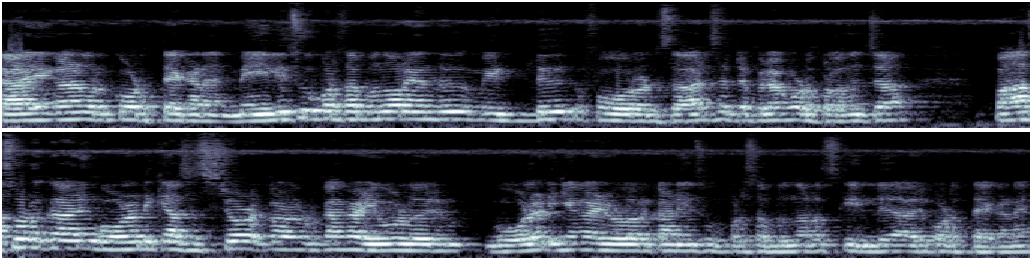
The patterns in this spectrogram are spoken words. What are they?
കാര്യങ്ങളാണ് അവർക്ക് കൊടുത്തേക്കണേ. മെയിൻലി സൂപ്പർ സബ് എന്ന് പറയുന്നത് മിഡ് ഫോർവേഡ്സ് ആ സെറ്റപ്പിലാണ് കൊടുക്കുള്ളൂ. എന്ന് വെച്ചാൽ പാസ് കൊടുക്കാനും ഗോൾ അടിക്കാൻ അസിസ്റ്റ് കൊടുക്കാൻ കഴിവുള്ളവരും ഗോൾ അടിക്കാൻ കഴിവുള്ളവർക്കാണ് ഈ സൂപ്പർ സബ് എന്ന് എന്നുള്ള സ്കില്ല് അവർ കൊടുത്തേക്കണേ.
